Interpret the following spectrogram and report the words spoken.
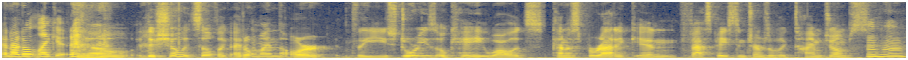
and I don't like it. no, the show itself, like I don't mind the art. The story is okay while it's kind of sporadic and fast paced in terms of like time jumps. hmm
